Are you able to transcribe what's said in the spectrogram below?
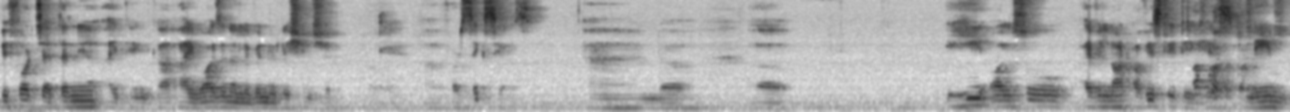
before Chaitanya, I think uh, I was in a living relationship uh, for six years. And uh, uh, he also, I will not obviously take Of his course, name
